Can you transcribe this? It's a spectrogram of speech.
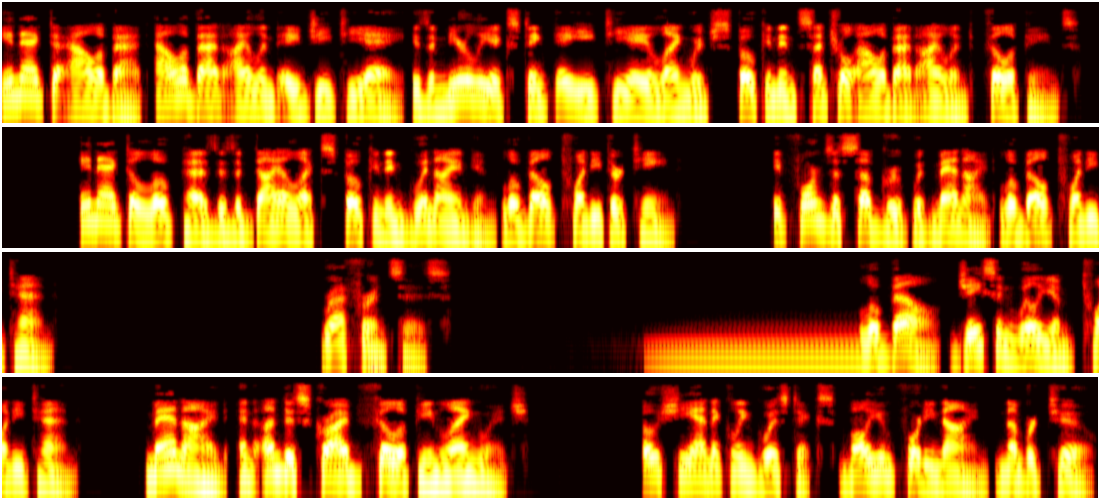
Inagta Alabat, Alabat Island AGTA, is a nearly extinct AETA language spoken in central Alabat Island, Philippines. Inagta Lopez is a dialect spoken in Guinayangan, Lobel 2013. It forms a subgroup with Manide, Lobel 2010. References Lobel, Jason William 2010. Manide, an undescribed Philippine language. Oceanic Linguistics, Volume 49, Number 2.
